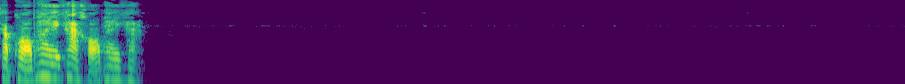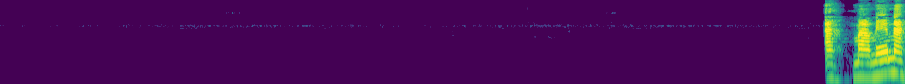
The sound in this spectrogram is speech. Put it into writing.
ครับขออภัยค่ะ ขออภัยค่ะ อะมาแม่มา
